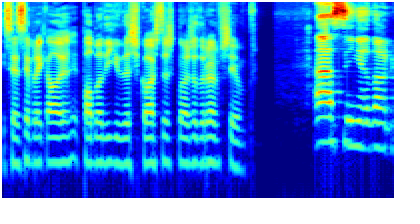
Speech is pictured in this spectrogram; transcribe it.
Isso é sempre aquela palmadinha das costas que nós adoramos sempre. Ah, sim, adoro.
